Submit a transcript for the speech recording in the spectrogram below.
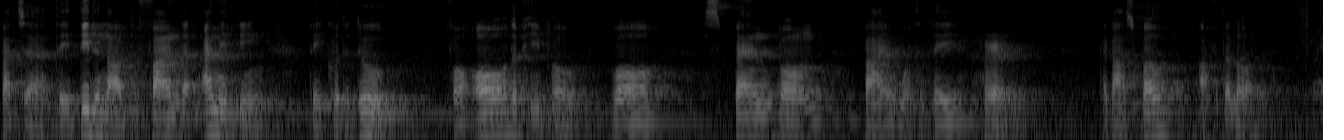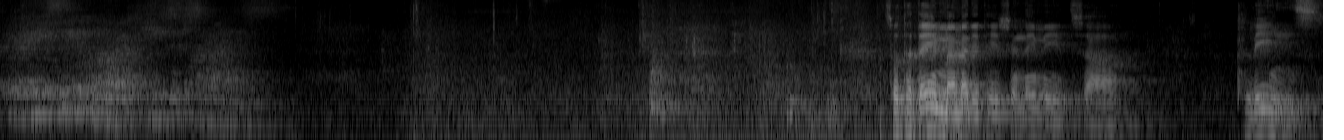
But uh, they did not find anything they could do, for all the people were spellbound by what they heard. The Gospel of the Lord. Praise the Lord Jesus Christ. So today my meditation name is uh, cleanse.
